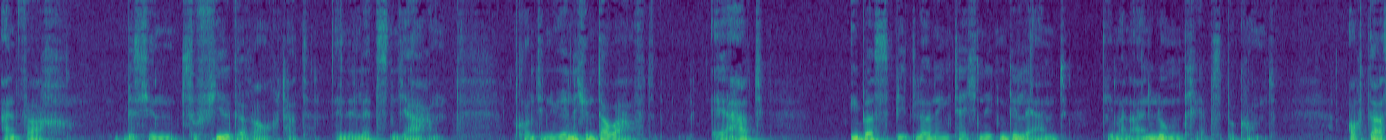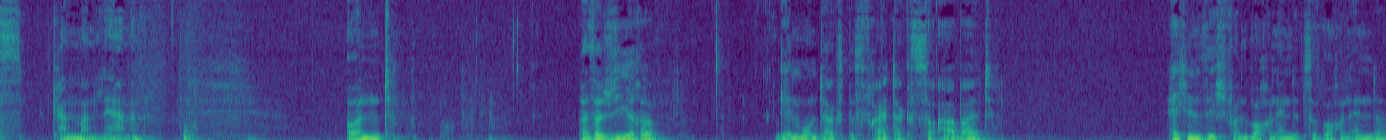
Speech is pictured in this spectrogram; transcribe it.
einfach ein bisschen zu viel geraucht hat in den letzten Jahren. Kontinuierlich und dauerhaft. Er hat über Speed Learning Techniken gelernt, wie man einen Lungenkrebs bekommt. Auch das kann man lernen. Und Passagiere gehen montags bis freitags zur Arbeit, hecheln sich von Wochenende zu Wochenende,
